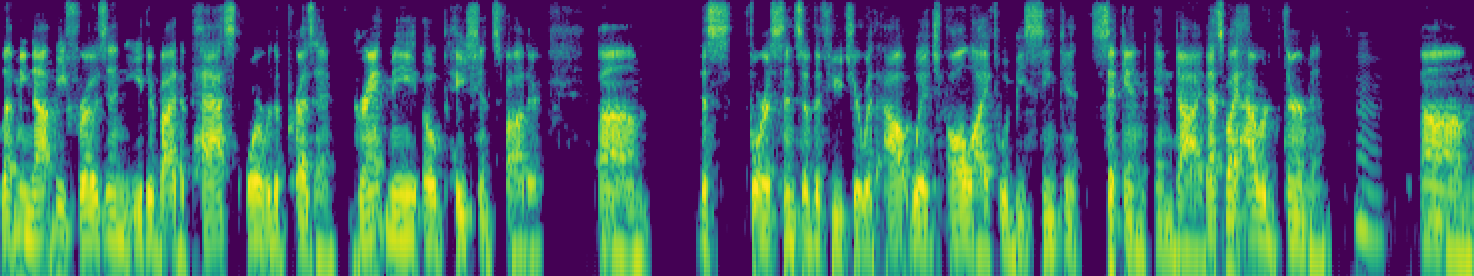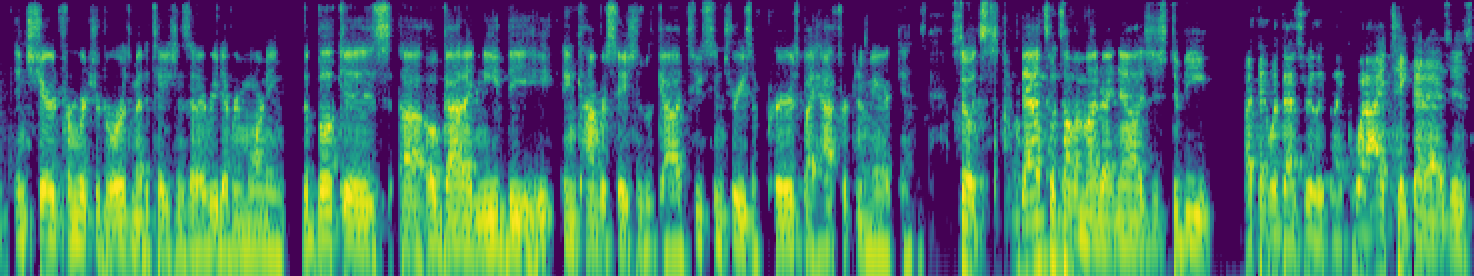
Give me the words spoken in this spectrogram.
Let me not be frozen either by the past or the present. Grant me, oh patience, Father, um, this for a sense of the future without which all life would be sinking, sicken and die. That's by Howard Thurman. Hmm. Um, and shared from Richard Rohr's meditations that I read every morning. The book is uh, "Oh God, I Need Thee" in Conversations with God: Two Centuries of Prayers by African Americans. So it's that's what's on my mind right now is just to be. I think what that's really like. What I take that as is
